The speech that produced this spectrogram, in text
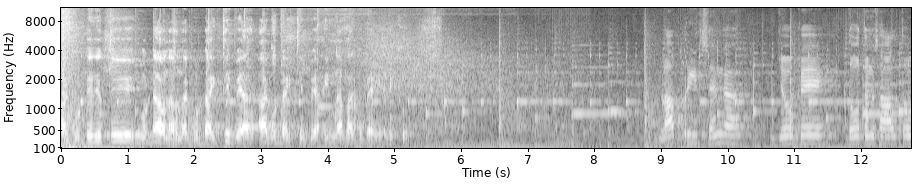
ਆ ਗੋਡੇ ਦੇ ਉੱਤੇ ਗੋਡਾ ਆਉਂਦਾ ਹੁੰਦਾ, ਗੋਡਾ ਇੱਥੇ ਪਿਆ ਆ ਗੋਡਾ ਇੱਥੇ ਪਿਆ, ਇੰਨਾ ਫ਼ਰਕ ਪੈ ਗਿਆ ਦੇਖੋ। ਲਵਪ੍ਰੀਤ ਸਿੰਘ, ਜੋ ਕਿ 2-3 ਸਾਲ ਤੋਂ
